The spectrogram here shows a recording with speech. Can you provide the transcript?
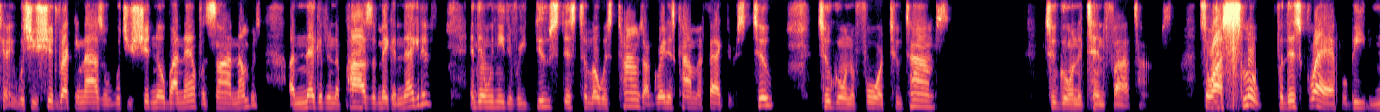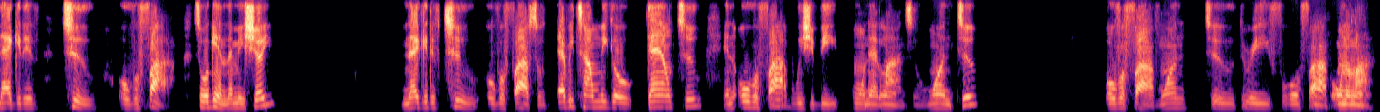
Okay, which you should recognize or what you should know by now for sign numbers. A negative and a positive make a negative. And then we need to reduce this to lowest terms. Our greatest common factor is 2. 2 going to 4 two times. 2 going to 10 five times. So our slope for this graph will be negative 2 over 5. So again, let me show you. Negative 2 over 5. So every time we go down 2 and over 5, we should be on that line. So 1, 2 over 5. 1, 2, 3, 4, 5 on the line.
